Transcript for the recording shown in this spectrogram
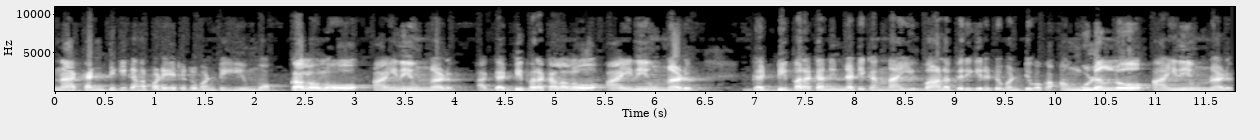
నా కంటికి కనపడేటటువంటి ఈ మొక్కలలో ఆయనే ఉన్నాడు. ఆ గడ్డి పరకలలో ఆయనే ఉన్నాడు. గడ్డి పరక నిన్నటి కన్నా ఇవాళ పెరిగినటువంటి ఒక అంగుళంలో ఆయనే ఉన్నాడు.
